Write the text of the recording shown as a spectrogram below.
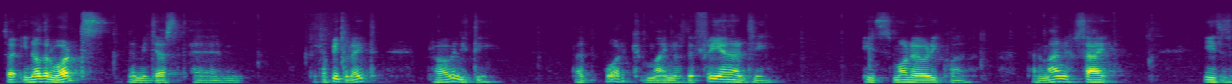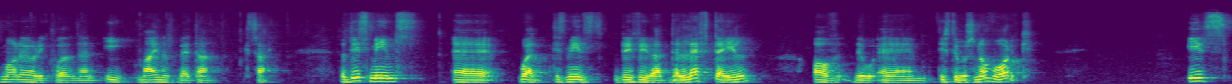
So in other words, let me just um, recapitulate. Probability that work minus the free energy is smaller or equal than minus psi is smaller or equal than E minus beta psi. So this means, uh, well, this means briefly that the left tail of the um, distribution of work is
